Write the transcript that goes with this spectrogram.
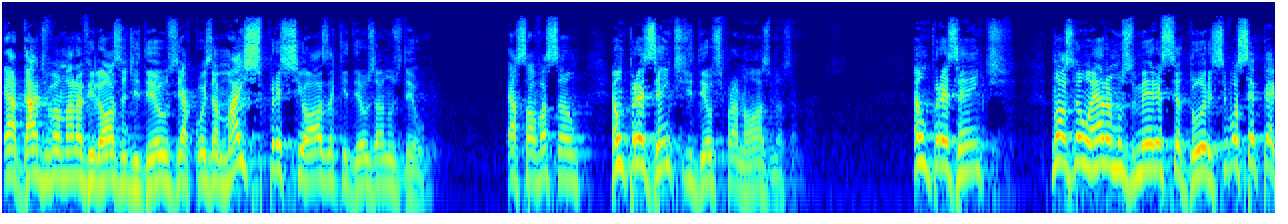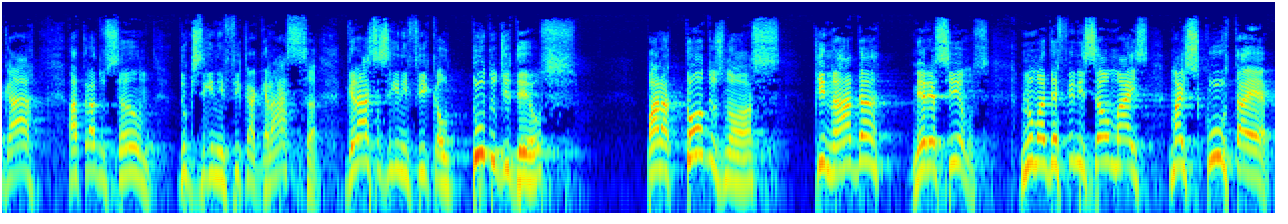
é a dádiva maravilhosa de Deus e a coisa mais preciosa que Deus já nos deu. É a salvação. É um presente de Deus para nós, meus amados. É um presente. Nós não éramos merecedores. Se você pegar a tradução do que significa graça, graça significa o tudo de Deus para todos nós que nada merecíamos. Numa definição mais, mais curta é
